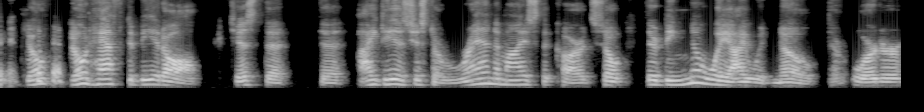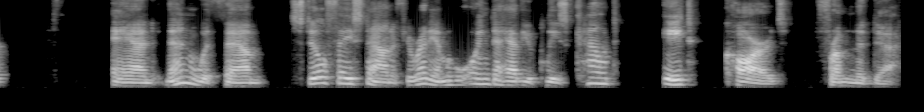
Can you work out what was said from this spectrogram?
don't don't have to be at all. Just the the idea is just to randomize the cards. So there'd be no way I would know their order. And then with them still face down, if you're ready, I'm going to have you please count eight cards from the deck.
